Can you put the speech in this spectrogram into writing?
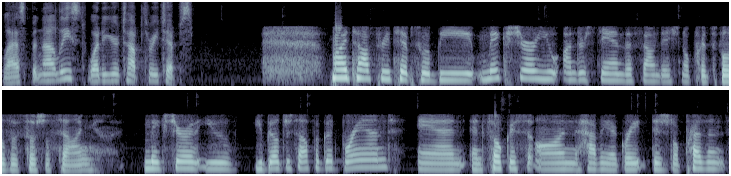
last but not least, what are your top three tips? My top three tips would be make sure you understand the foundational principles of social selling. Make sure that you you build yourself a good brand and and focus on having a great digital presence.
